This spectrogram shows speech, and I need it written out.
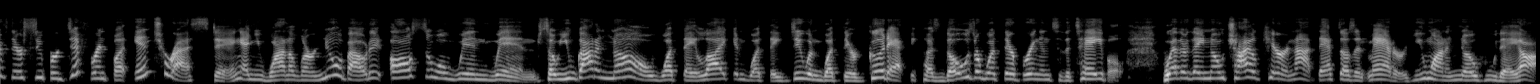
if they're super different but interesting and you want to learn new about it, also a win win. So you got to know what they like and what they do and what they're good at because those are what they're bringing to the table. Whether they know childcare or not, that doesn't matter. You want to know who they are.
